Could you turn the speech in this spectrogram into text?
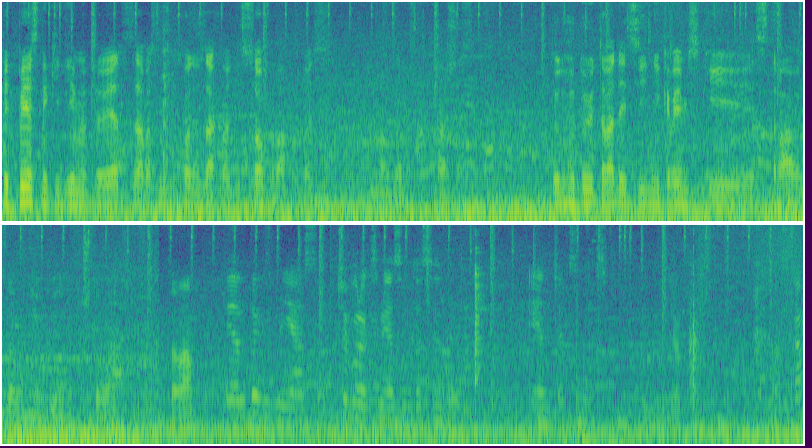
Підписники Діми, привіт. Зараз ми знаходимо в закладі Сопра. Ось він вам зараз покаже. Тут готують традиційні кримські страви, зараз ми їх будемо куштувати. Та нам? Янтик з м'ясом. Чебурек з м'ясом та сиром. Янтик з м'ясом. Дякую. Ласка.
